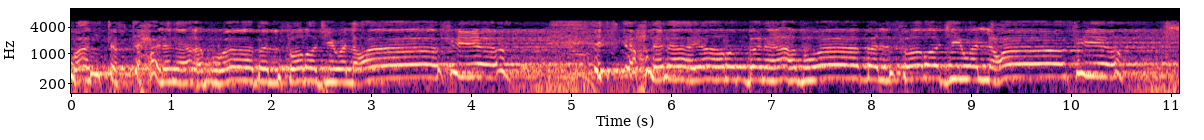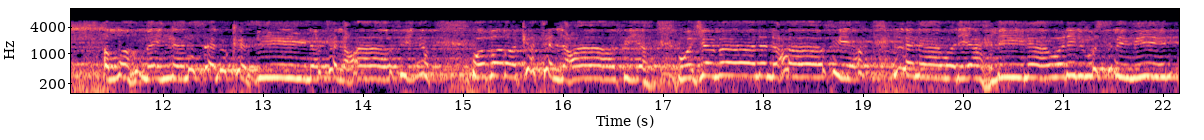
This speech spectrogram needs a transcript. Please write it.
وأن تفتح لنا أبواب الفرج والعافية. افتح لنا يا ربنا أبواب الفرج والعافية. اللهم إنا نسألك زينة العافية وبركة العافية وجمال العافية لنا ولأهلينا وللمسلمين.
